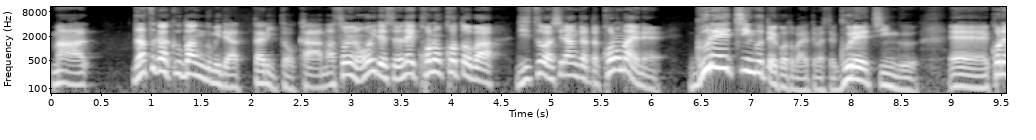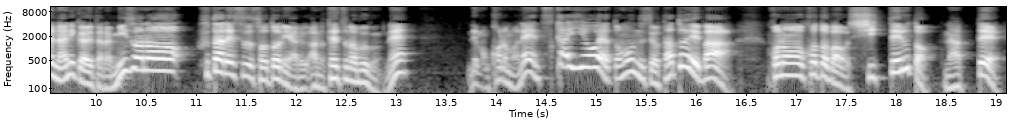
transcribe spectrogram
まあ、雑学番組であったりとか、まあそういうの多いですよね。この言葉、実は知らんかった。この前ね、グレーチングっていう言葉やってました。グレーチング。えー、これ何か言ったら、溝の蓋です、外にある、あの鉄の部分ね。でもこれもね、使いようやと思うんですよ。例えば、この言葉を知ってるとなって、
